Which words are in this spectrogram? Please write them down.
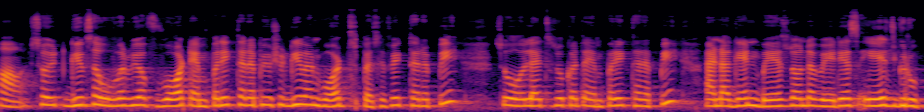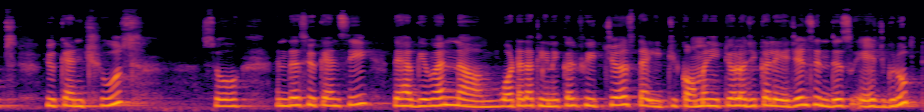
uh, so it gives an overview of what empiric therapy you should give and what specific therapy. So let's look at the empiric therapy and again based on the various age groups you can choose. So in this you can see they have given um, what are the clinical features, the common etiological agents in this age group.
